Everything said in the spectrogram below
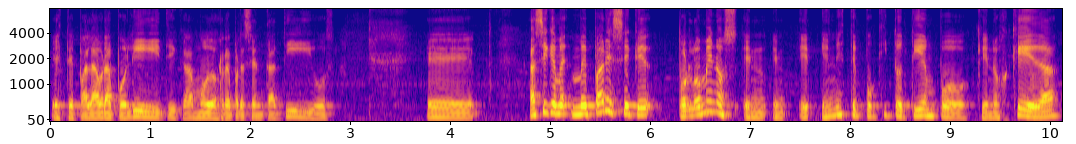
este, palabra política, modos representativos. Eh, así que me parece que por lo menos en, este poquito tiempo que nos queda,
